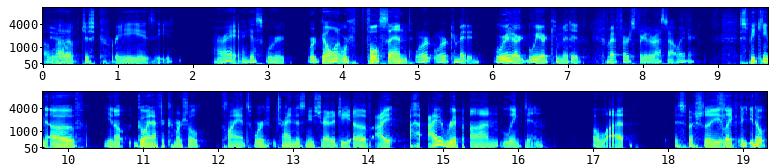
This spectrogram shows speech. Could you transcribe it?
a lot of just crazy. All right, I guess we're we're going. We're full send. We're we're committed. We are we are committed. Commit first, figure the rest out later. Speaking of, you know, going after commercial clients, we're trying this new strategy of I I rip on LinkedIn a lot, especially like you know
